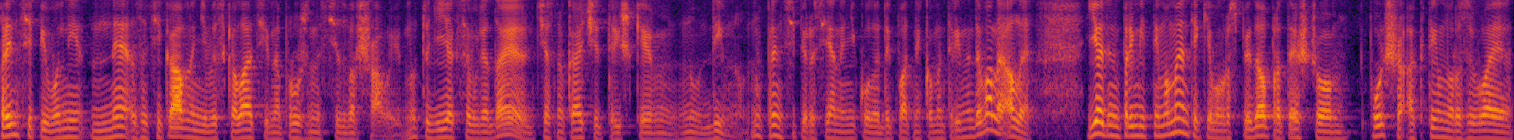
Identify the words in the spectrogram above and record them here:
принципі вони не зацікавлені в ескалації напруженості з Варшавою. Ну тоді як це виглядає, чесно кажучи, трішки ну, дивно. Ну, в принципі, росіяни ніколи адекватних коментарів не давали, але є один примітний момент, який я вам розповідав про те, що Польща активно розвиває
